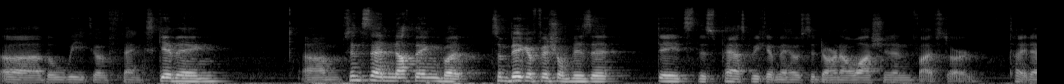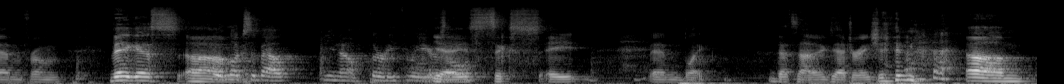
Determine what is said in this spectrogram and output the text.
uh, the week of Thanksgiving. Um, since then, nothing but some big official visit dates. This past weekend, they hosted Darnell Washington, five star tight end from Vegas. Um, Who looks about you know 33 years yeah, old. he's six eight, and like that's not an exaggeration. um,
